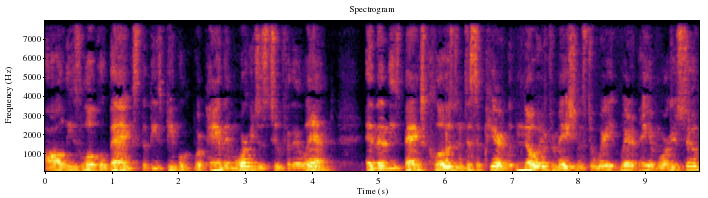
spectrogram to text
all these local banks that these people were paying their mortgages to for their land. And then these banks closed and disappeared with no information as to where, where to pay your mortgage to.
